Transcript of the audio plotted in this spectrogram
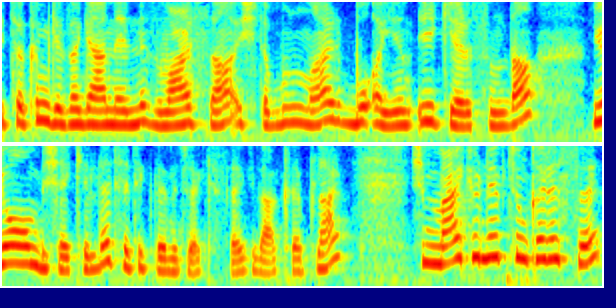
bir takım gezegenleriniz varsa işte bunlar bu ayın ilk yarısında yoğun bir şekilde tetiklenecek sevgili akrepler. Şimdi Merkür Neptün karesi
